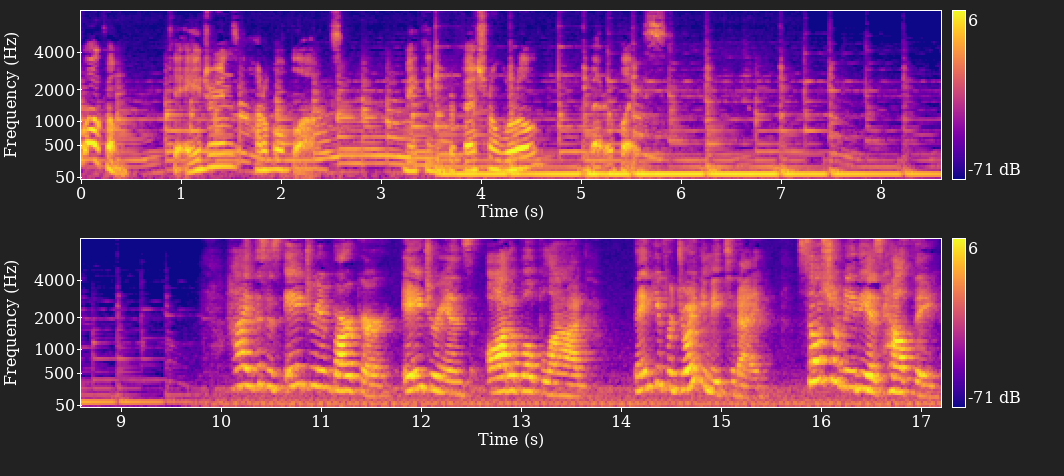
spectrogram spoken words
Welcome to Adrienne's Audible Blogs, making the professional world a better place. Hi, this is Adrienne Barker, Adrienne's Audible blog. Thank you for joining me today. Social media is healthy,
